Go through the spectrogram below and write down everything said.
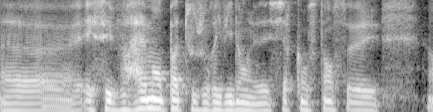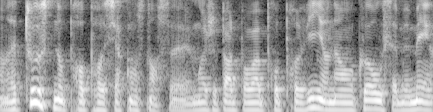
Euh, et c'est vraiment pas toujours évident. Il circonstances. Euh, on a tous nos propres circonstances. Euh, moi, je parle pour ma propre vie. Il y en a encore où ça me met,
